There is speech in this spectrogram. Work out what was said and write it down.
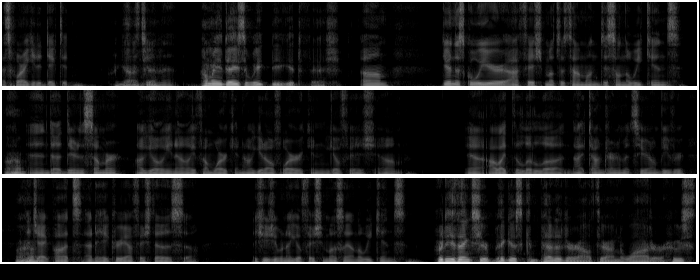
that's where I get addicted. I doing that. How many days a week do you get to fish? Um, during the school year, I fish most of the time on just on the weekends, Uh huh. and uh, during the summer, I'll go. You know, if I'm working, I'll get off work and go fish. Um, yeah, I like the little uh, nighttime tournaments here on Beaver, Uh-huh. the jackpots out of Hickory. I fish those, so that's usually when I go fishing, mostly on the weekends. Who do you think's your biggest competitor out there on the water? Who's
